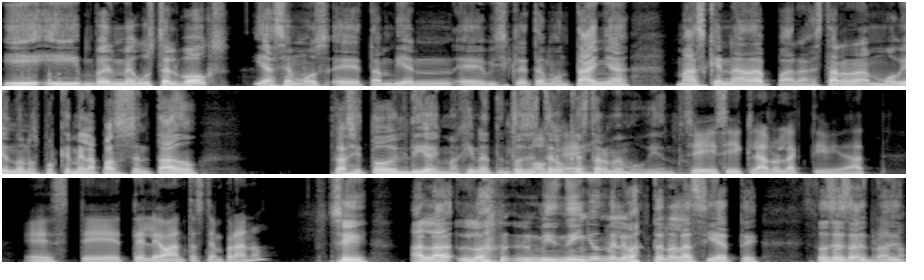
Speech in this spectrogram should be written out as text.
y, pues, me gusta el box y hacemos también bicicleta de montaña, más que nada para estar moviéndonos, porque me la paso sentado casi todo el día, imagínate. Entonces tengo que estarme moviendo. Sí, sí, claro, la actividad. Este, ¿te levantas temprano? Sí, a la, mis niños me levantan a las 7. Entonces, eh,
